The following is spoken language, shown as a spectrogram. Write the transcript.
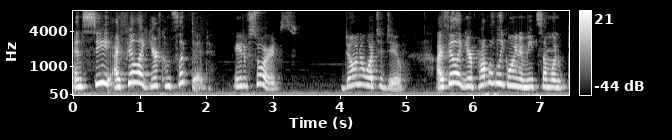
And see, I feel like you're conflicted. Eight of Swords. Don't know what to do. I feel like you're probably going to meet someone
